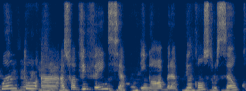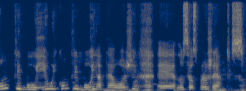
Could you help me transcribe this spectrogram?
quanto a, a sua vivência em obra, em construção, contribuiu e contribui até hoje é, nos seus projetos.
